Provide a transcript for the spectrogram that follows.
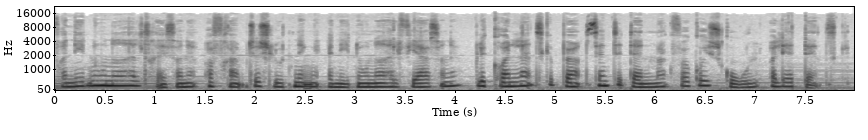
Fra 1950'erne og frem til slutningen af 1970'erne blev grønlandske børn sendt til Danmark for at gå i skole og lære dansk.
